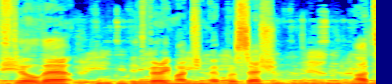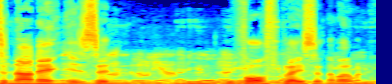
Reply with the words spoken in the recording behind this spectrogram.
still there. It's very much a procession. Atanane is in fourth place at the moment.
